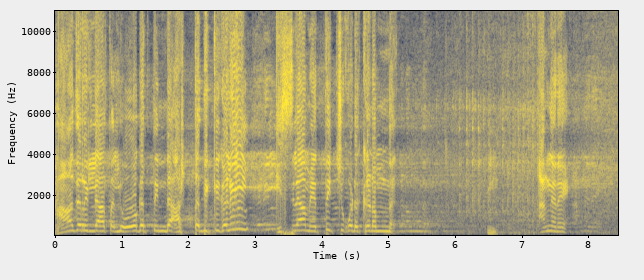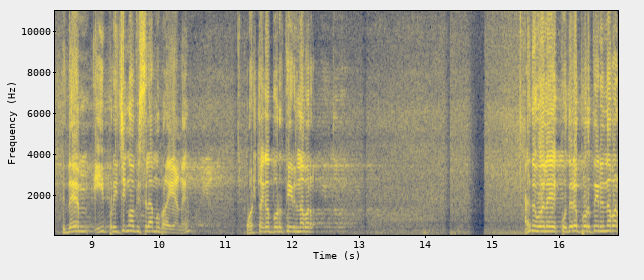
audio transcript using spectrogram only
ഹാജറില്ലാത്ത ലോകത്തിന്റെ അഷ്ടദിക്കുകളിൽ ഇസ്ലാം എത്തിച്ചു കൊടുക്കണം എന്ന്. അങ്ങനെ ഇദ്ദേഹം ഈ പ്രീച്ചിങ് ഓഫ് ഇസ്ലാം പറയാണ്. ഒട്ടകപ്പുറത്തിരുന്നവർ അതുപോലെ കുതിരപ്പുറത്തിരുന്നവർ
